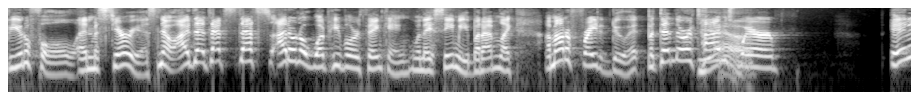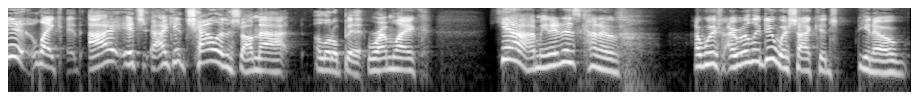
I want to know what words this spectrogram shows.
beautiful and mysterious. No, I that, that's that's I don't know what people are thinking when they see me, but I'm like I'm not afraid to do it. But then there are times Yeah. where it is like I it I get challenged on that a little bit where I'm like, yeah, I mean it is kind of I wish I really do wish I could, you know,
